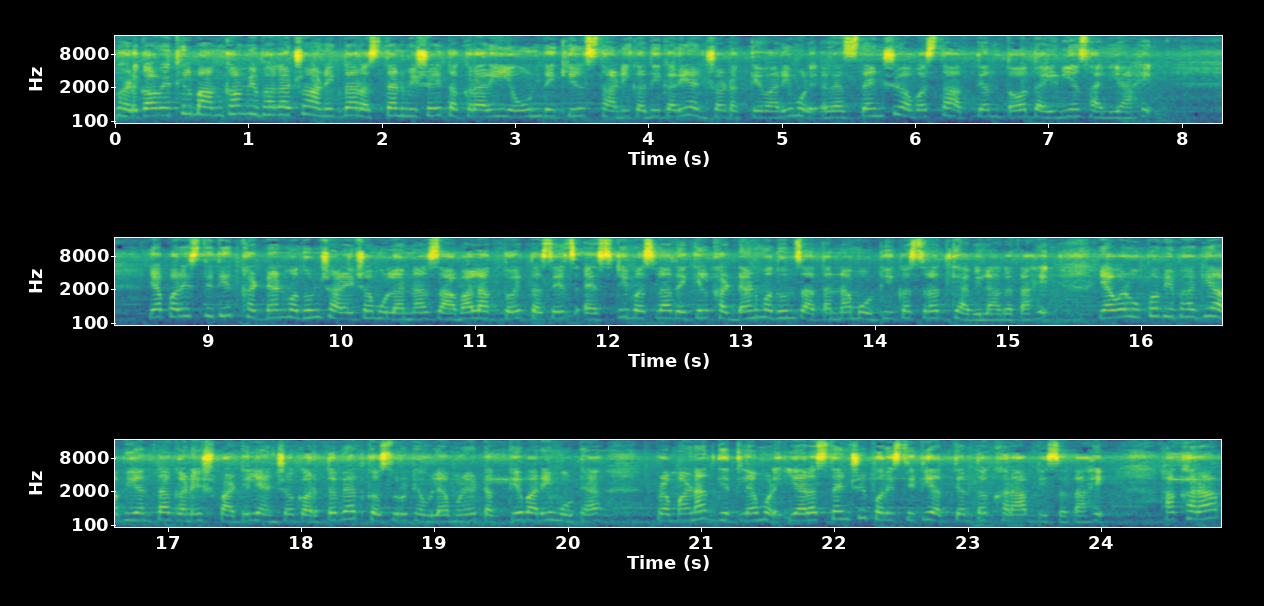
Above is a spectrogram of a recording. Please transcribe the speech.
भडगाव येथील बांधकाम विभागाच्या अनेकदा रस्त्यांविषयी तक्रारी येऊन देखील स्थानिक अधिकारी यांच्या टक्केवारीमुळे रस्त्यांची अवस्था अत्यंत दयनीय झाली आहे. या परिस्थितीत खड्ड्यांमधून शाळेच्या मुलांना जावा लागतोय तसेच एस टी बसला देखील खड्ड्यांमधून जाताना मोठी कसरत घ्यावी लागत आहे. यावर उपविभागीय अभियंता गणेश पाटील यांच्या कर्तव्यात कसूर ठेवल्यामुळे टक्केवारी मोठ्या प्रमाणात घेतल्यामुळे या रस्त्यांची परिस्थिती अत्यंत खराब दिसत आहे. हा खराब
